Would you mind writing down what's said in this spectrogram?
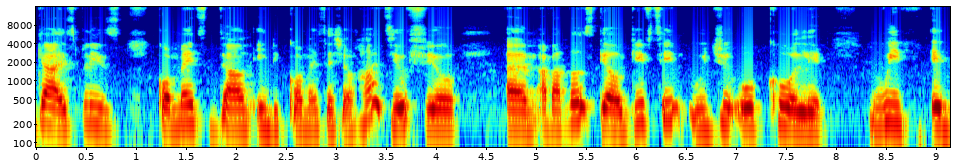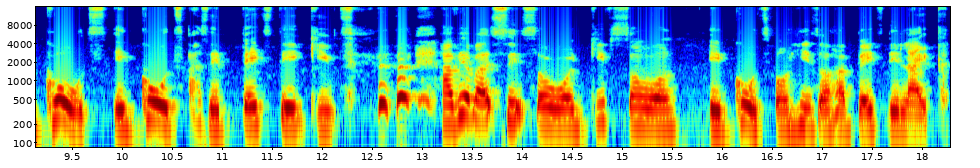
guys please comment down in the comment section. How do you feel um about this girl gifting uju okoli with a goat a goat as a birthday gift? Have you ever seen someone give someone a goat on his or her birthday? Like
